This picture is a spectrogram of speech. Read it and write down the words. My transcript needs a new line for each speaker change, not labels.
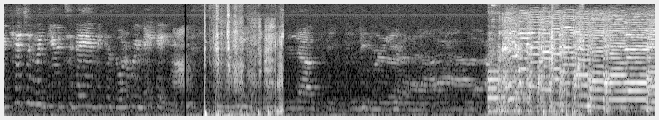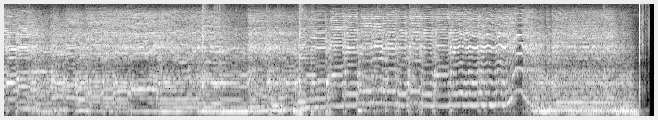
the kitchen with you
